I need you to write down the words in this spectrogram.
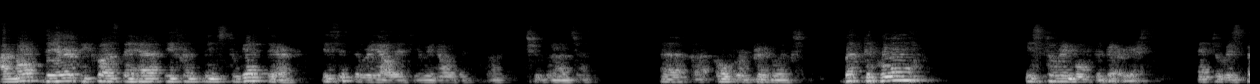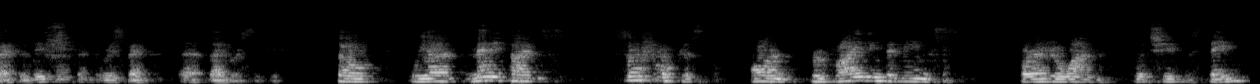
are not there because they have different means to get there. This is the reality. We know that some children are just uh, uh, overprivileged, but the goal is to remove the barriers and to respect the difference and to respect uh, diversity. So we are many times so focused on providing the means for everyone to achieve the same,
